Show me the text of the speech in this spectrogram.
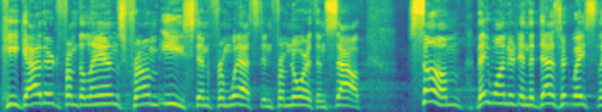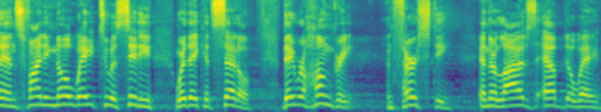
he gathered from the lands from east and from west and from north and south. Some they wandered in the desert wastelands, finding no way to a city where they could settle. They were hungry and thirsty, and their lives ebbed away.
